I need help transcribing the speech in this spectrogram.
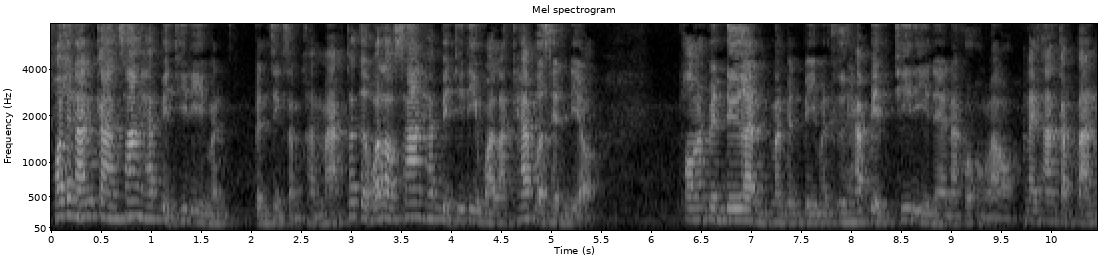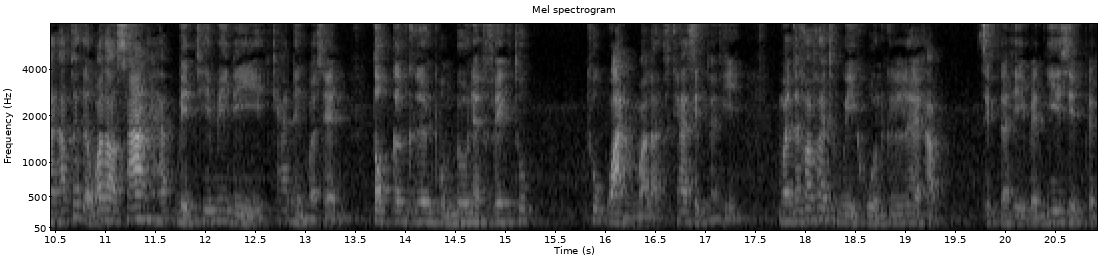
เพราะฉะนั้นการสร้าง habit ที่ดีมัน เป็นสิ่งสำคัญมาก ถ้าเกิดว่าเราสร้าง habit ที่ดีวันละแค่เปอร์เซ็นต์เดียว พอมันเป็นเดือน มันเป็นปี มันคือ habit ที่ดีในอนาคตของเรา ในทางกลับกันนะครับ ถ้าเกิดว่าเราสร้าง habit ที่ไม่ดีแค่ 1%ตกกลางคืนผมดู Netflix ทุกทุกวันวันละแค่ 10 นาที มันจะค่อยๆทวีคูณขึ้นเรื่อยๆครับ10 นาทีเป็น 20 เป็น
